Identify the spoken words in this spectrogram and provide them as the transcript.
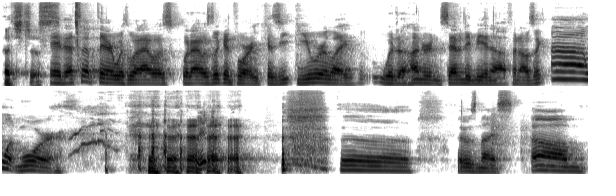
that's just hey, that's up there with what I was what I was looking for because you, you, were like, would 170 be enough? And I was like, ah, I want more. uh, that was nice. Um,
